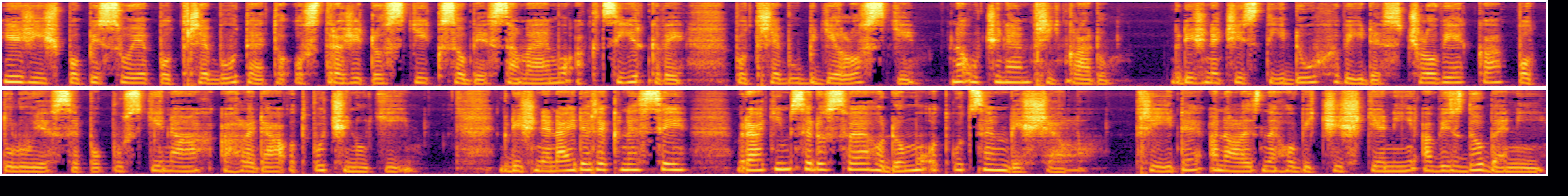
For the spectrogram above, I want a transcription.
Ježíš popisuje potřebu této ostražitosti k sobě samému a k církvi, potřebu bdělosti, na účinném příkladu. Když nečistý duch vyjde z člověka, potuluje se po pustinách a hledá odpočinutí. Když nenajde, řekne si, vrátím se do svého domu, odkud jsem vyšel. Přijde a nalezne ho vyčištěný a vyzdobený.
